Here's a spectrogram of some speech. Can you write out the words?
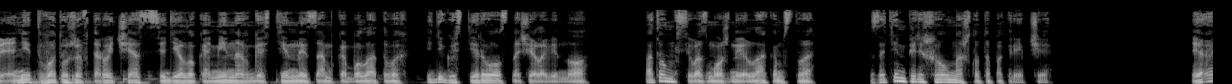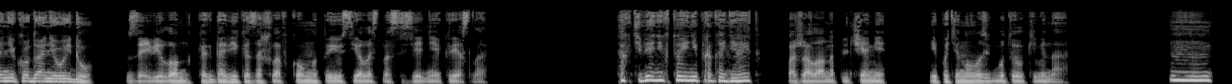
Леонид вот уже второй час сидел у камина в гостиной замка Булатовых и дегустировал сначала вино, потом всевозможные лакомства, затем перешел на что-то покрепче. «Я никуда не уйду», — заявил он, когда Вика зашла в комнату и уселась на соседнее кресло. «Так тебя никто и не прогоняет?» — пожала она плечами и потянулась к бутылке вина. «М -м,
